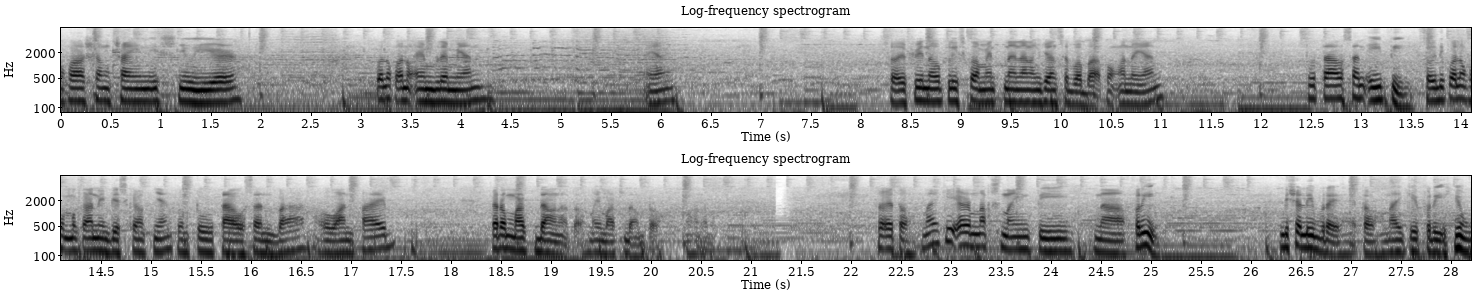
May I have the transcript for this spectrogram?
mukha siyang Chinese New Year. Wala ko anong emblem yan. Ayan. So if you know please comment na lang dyan sa baba kung ano yan. 2,080 so hindi ko alam kung magkano yung discount niyan kung 2,000 ba o 1,500 pero markdown na to. May markdown to. So ito. Nike Air Max 90 na free. Hindi siya libre. Ito Nike free yung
